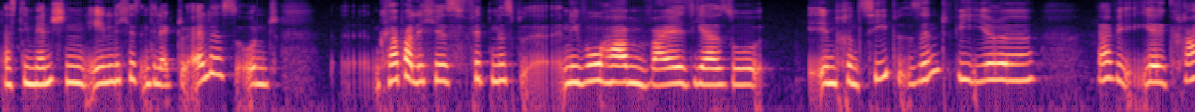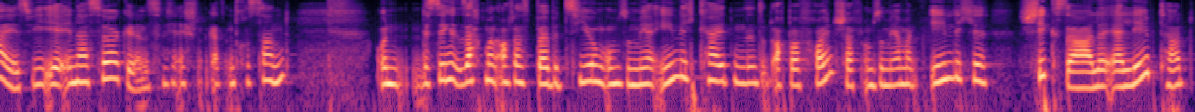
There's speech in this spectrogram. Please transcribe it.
dass die Menschen ähnliches intellektuelles und äh, körperliches Fitnessniveau haben, weil sie ja so im Prinzip sind wie ihre ja, wie ihr Kreis, wie ihr Inner Circle. Das finde ich echt ganz interessant. Und deswegen sagt man auch, dass bei Beziehungen umso mehr Ähnlichkeiten sind und auch bei Freundschaft, umso mehr man ähnliche Schicksale erlebt hat.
